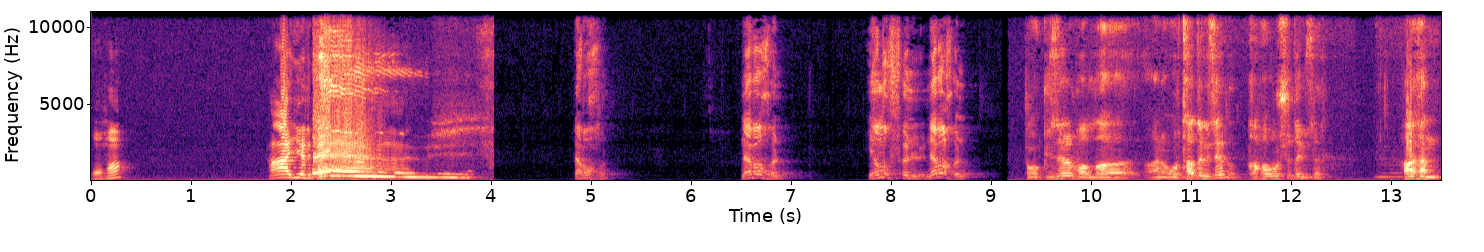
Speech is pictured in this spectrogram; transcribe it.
oha. Hayır be. Ne bakın? Ne bakın? Yamuk fönlü ne bakın? Çok güzel vallahi. Hani orta da güzel, kafa vuruşu da güzel. Hakan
